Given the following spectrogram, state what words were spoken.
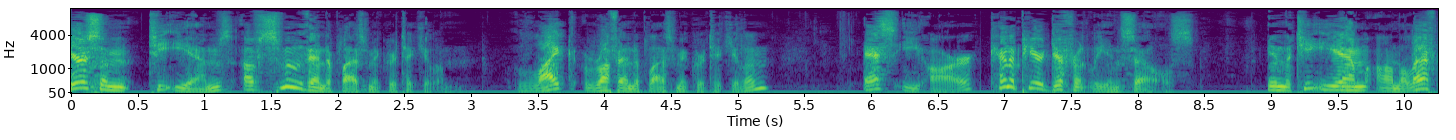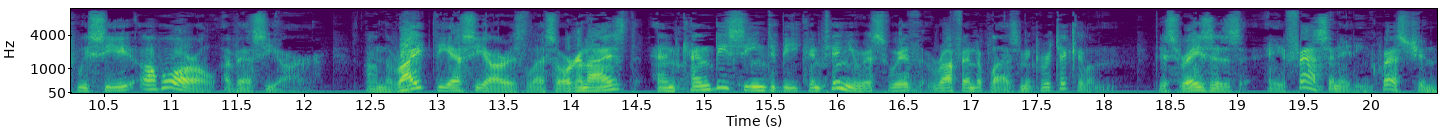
Here are some TEMs of smooth endoplasmic reticulum. Like rough endoplasmic reticulum, SER can appear differently in cells. In the TEM on the left we see a whorl of SER. On the right, the SER is less organized and can be seen to be continuous with rough endoplasmic reticulum. This raises a fascinating question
